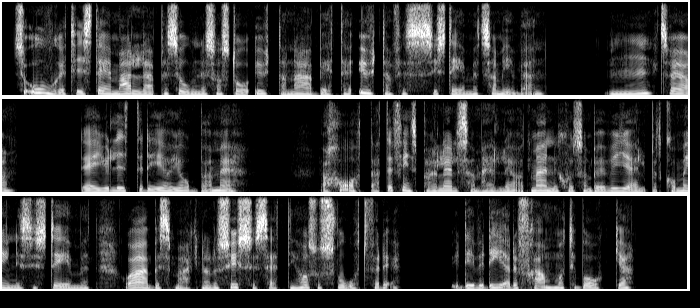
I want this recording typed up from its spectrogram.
Så orättvist det är med alla personer som står utan arbete utanför systemet, sa min vän. Mm, sa jag. Det är ju lite det jag jobbar med. Jag hatar att det finns parallellsamhälle och att människor som behöver hjälp att komma in i systemet och arbetsmarknad och sysselsättning har så svårt för det. Vi dividerade fram och tillbaka.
